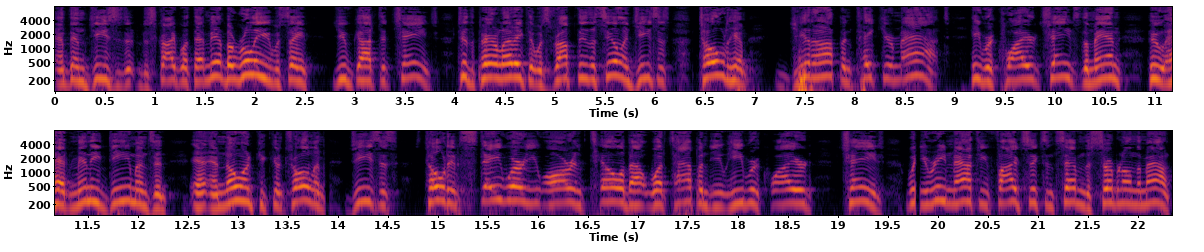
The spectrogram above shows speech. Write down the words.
And then Jesus described what that meant. But really he was saying, you've got to change. To the paralytic that was dropped through the ceiling, Jesus told him, get up and take your mat. He required change. The man who had many demons and, and, and no one could control him, Jesus told him, stay where you are and tell about what's happened to you. He required change. When you read Matthew 5, 6, and 7, the Sermon on the Mount,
